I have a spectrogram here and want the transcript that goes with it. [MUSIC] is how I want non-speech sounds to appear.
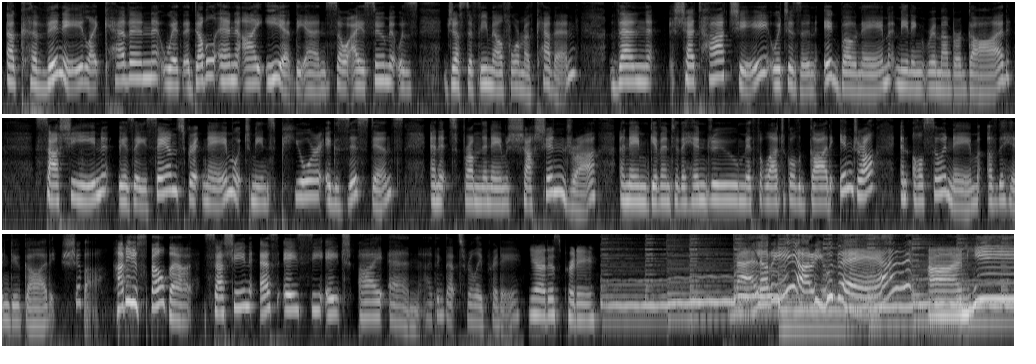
a Kevinnie, like Kevin with a double N I E at the end. So I assume it was just a female form of Kevin. Then Chetachi, which is an Igbo name meaning remember God. Sachin is a Sanskrit name which means pure existence, and it's from the name Shashindra, a name given to the Hindu mythological god Indra, and also a name of the Hindu god Shiva. How do you spell that? Sachin, S A C H I N. I think that's really pretty. Yeah, it is pretty. Mallory, are you there? I'm here.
